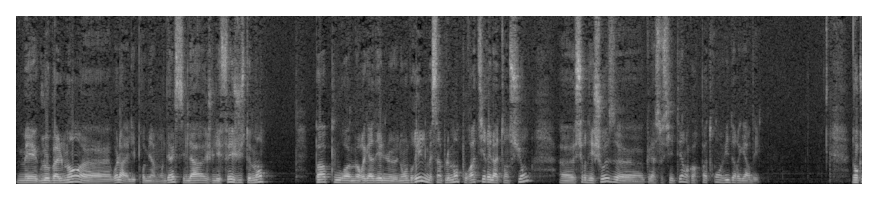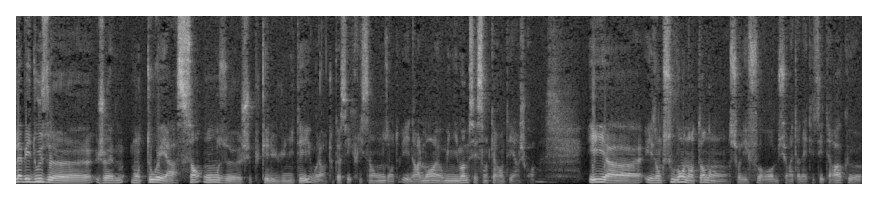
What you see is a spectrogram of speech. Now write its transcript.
Mais globalement, euh, voilà, les premières mondiales, c'est là, je les fais justement pas pour me regarder le nombril, mais simplement pour attirer l'attention euh, sur des choses que la société n'a encore pas trop envie de regarder. Donc la B12, euh, mon taux est à 111, euh, je ne sais plus quelle est l'unité, voilà, en tout cas c'est écrit 111, et normalement au minimum c'est 141 je crois. Euh, et, donc souvent on entend sur les forums, sur internet, etc., que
